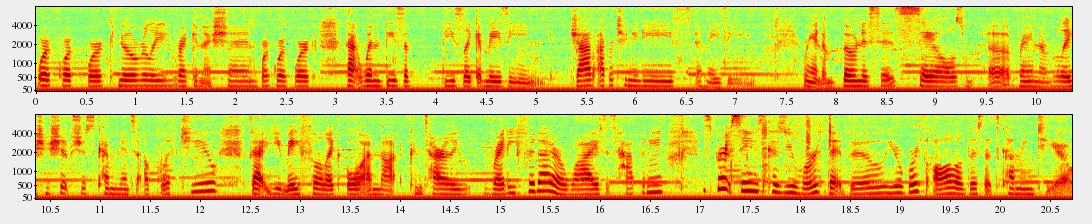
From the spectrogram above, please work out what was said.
work, work, work, no really recognition, work, work, work. That when these uh, these like amazing job opportunities, amazing random bonuses, sales, uh, random relationships just coming in to uplift you that you may feel like, oh, I'm not entirely ready for that or why is this happening? The Spirit saying it's because you're worth it, boo. You're worth all of this that's coming to you.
